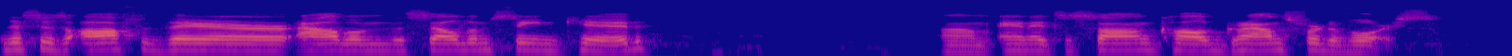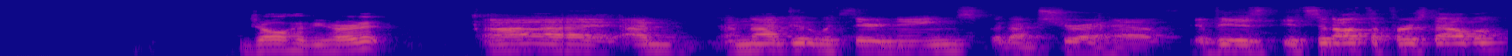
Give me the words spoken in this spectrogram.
this is off their album, The Seldom Seen Kid. Um, and it's a song called Grounds for Divorce. Joel, have you heard it? I I'm I'm not good with their names, but I'm sure I have. If it is, it's it off the first album.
